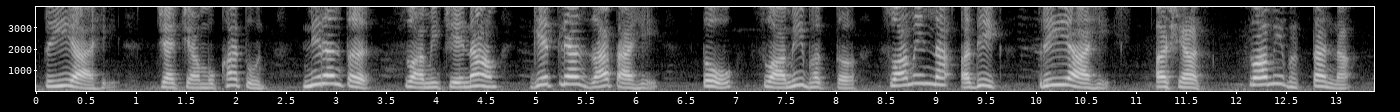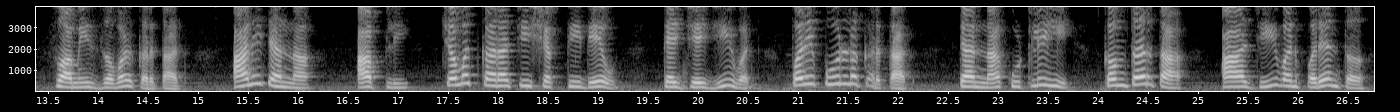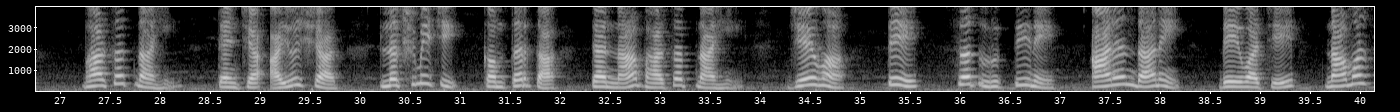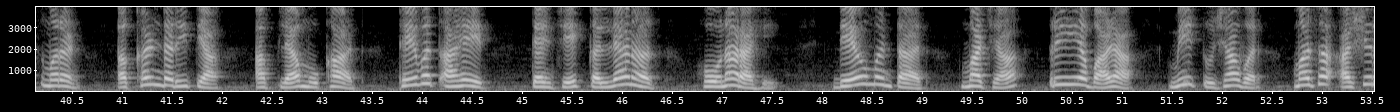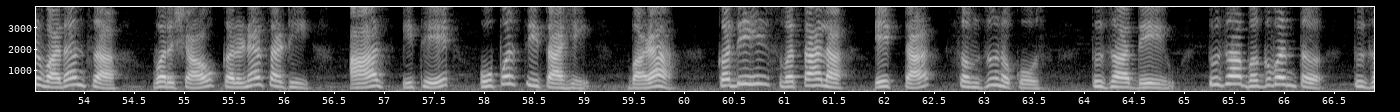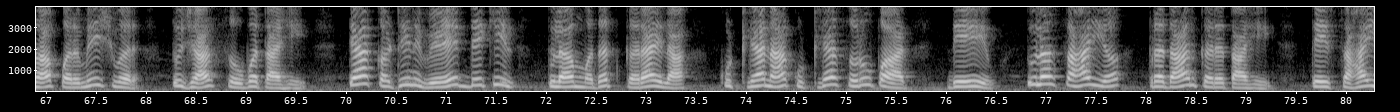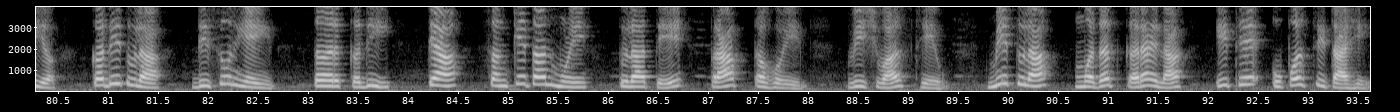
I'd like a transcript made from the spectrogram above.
प्रिय आहे. ज्याच्या मुखातून निरंतर स्वामीचे नाम घेतल्या जात आहे. तो स्वामी भक्त स्वामींना अधिक प्रिय आहे. अशाच स्वामी भक्तांना स्वामी जवळ करतात आणि त्यांना आपली चमत्काराची शक्ती देऊन त्यांचे जीवन परिपूर्ण करतात. त्यांना कुठलीही कमतरता आजीवनपर्यंत भासत नाही. त्यांच्या आयुष्यात लक्ष्मीची कमतरता त्यांना भासत नाही. जेव्हा ते सद्वृत्तीने आनंदाने देवाचे नामस्मरण अखंडरित्या आपल्या मुखात ठेवत आहेत त्यांचे कल्याणच होणार आहे. देव म्हणतात माझ्या प्रिय बाळा मी तुझ्यावर माझा आशीर्वादांचा वर्षाव करण्यासाठी आज इथे उपस्थित आहे. बाळा कधीही स्वतःला एकटा समजू नकोस. तुझा देव तुझा भगवंत तुझा परमेश्वर तुझ्या सोबत आहे. त्या कठीण वेळेत देखील तुला मदत करायला कुठल्या ना कुठल्या स्वरूपात देव तुला सहाय्य प्रदान करत आहे. ते सहाय्य कधी तुला दिसून येईल तर कधी त्या संकेतांमुळे तुला ते प्राप्त होईल. विश्वास ठेव मी तुला मदत करायला इथे उपस्थित आहे.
